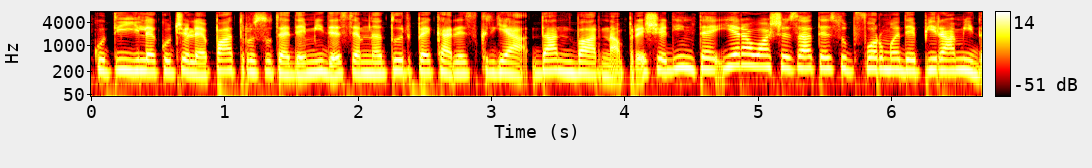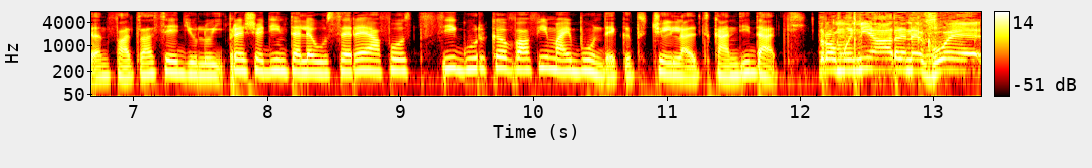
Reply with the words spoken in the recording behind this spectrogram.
Cutiile cu cele 400 de mii de semnături pe care scria Dan Barna președinte erau așezate sub formă de piramidă în fața sediului. Președintele USR a fost sigur că va fi mai bun decât ceilalți candidați. România are nevoie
